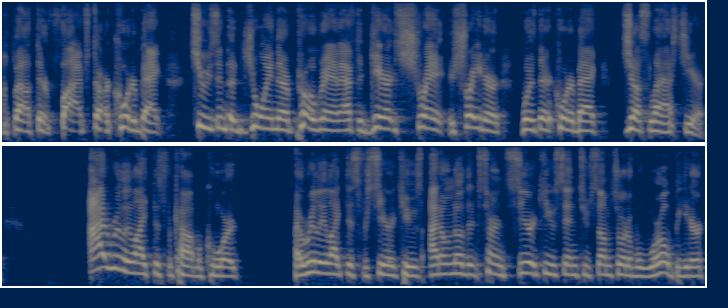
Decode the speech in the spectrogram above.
about their five star quarterback choosing to join their program after Garrett Shrader was their quarterback just last year. I really like this for Kyle McCord. I really like this for Syracuse. I don't know that it turns Syracuse into some sort of a world beater.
